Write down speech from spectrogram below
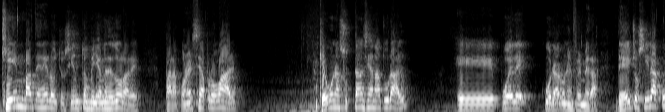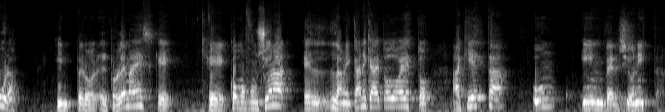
¿Quién va a tener 800 millones de dólares para ponerse a probar que una sustancia natural eh, puede curar una enfermedad? De hecho, sí la cura, pero el problema es que eh, como funciona la mecánica de todo esto, aquí está un inversionista.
